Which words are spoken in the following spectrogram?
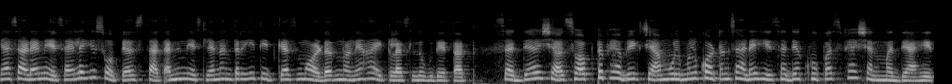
ह्या साड्या नेसायलाही सोप्या असतात आणि नेसल्यानंतरही तितक्याच मॉडर्न आणि हाय क्लास लुक देतात. सध्या अशा सॉफ्ट फॅब्रिकच्या मुलमुल कॉटन साड्या ही सध्या खूपच फॅशनमध्ये आहेत.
